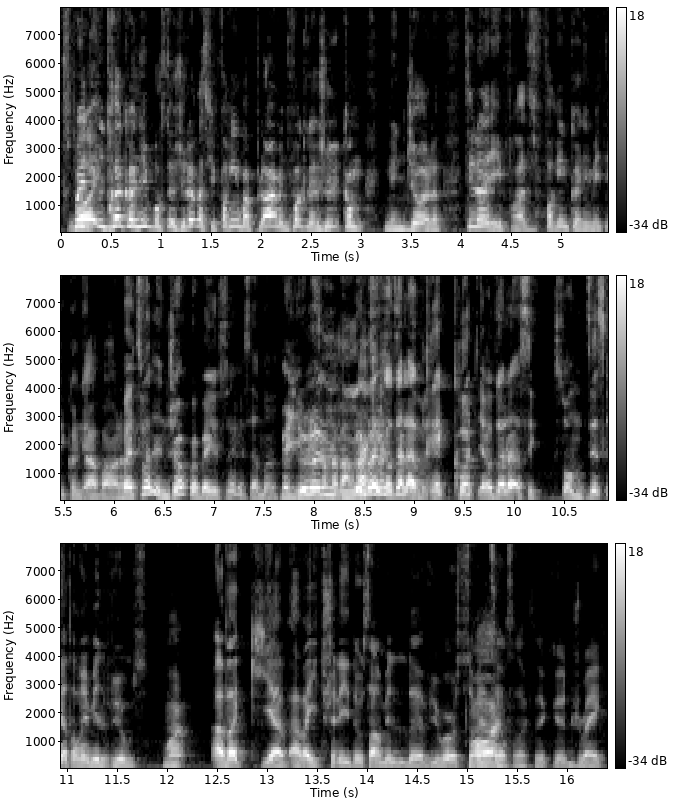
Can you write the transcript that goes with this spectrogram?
Tu peux Ouais. être ultra connu pour ce jeu-là parce qu'il est fucking populaire, mais une fois que le jeu comme Ninja là, tu sais là, il est fucking connu mais il était connu avant là. Ben, tu vois, Ninja peut baisser récemment. Ben, il là, là, il est rendu à la vraie cote. Il est rendu à la, c'est 70-80 000 views. ouais. Avant, qu'il, av- avant, il touchait les 200 000 euh, viewers. Ça, Ouais, ben, ouais. tu sais, on que, que Drake,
